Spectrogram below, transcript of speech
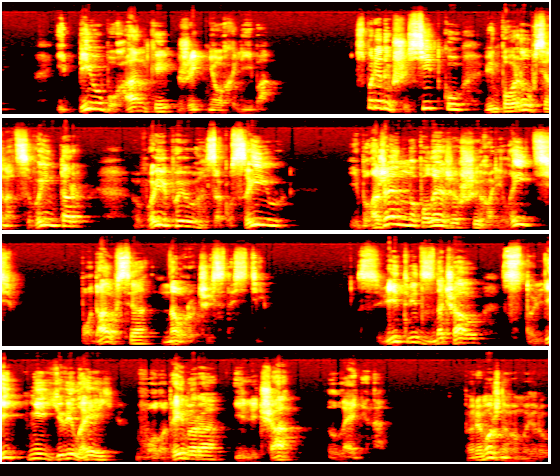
і пів буханки житнього хліба. Спорядивши сітку, він повернувся на цвинтар, випив, закусив і, блаженно полежавши горілиць, подався на урочистості. Світ відзначав столітній ювілей Володимира Ілліча Леніна. Переможного миру!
